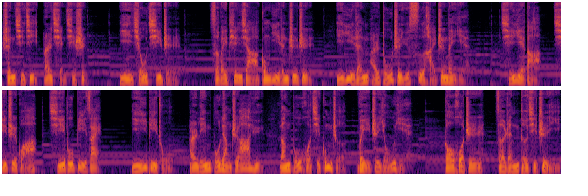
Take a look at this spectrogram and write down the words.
深其计而浅其事，以求其止。此为天下共一人之治，以一人而独治于四海之内也。其业大，其志寡，其不必哉？以一必主而临不量之阿育。能不获其功者，谓之有也。苟获之，则人得其志矣；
